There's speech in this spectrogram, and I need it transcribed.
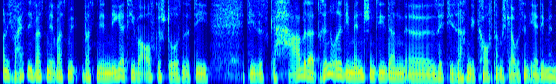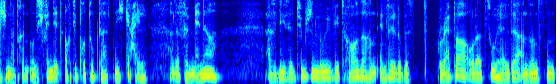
Und ich weiß nicht, was mir, was mir, was mir negativer aufgestoßen ist, die, dieses Gehabe da drin oder die Menschen, die dann äh, sich die Sachen gekauft haben. Ich glaube, es sind eher die Menschen da drin. Und ich finde jetzt auch die Produkte halt nicht geil. Also für Männer, also diese typischen Louis Vuitton Sachen, entweder du bist Rapper oder Zuhälter, ansonsten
